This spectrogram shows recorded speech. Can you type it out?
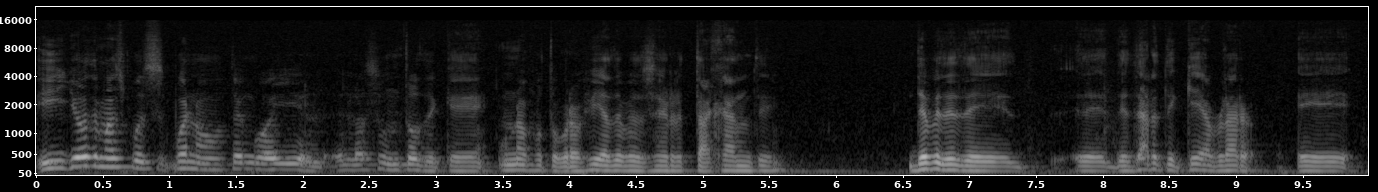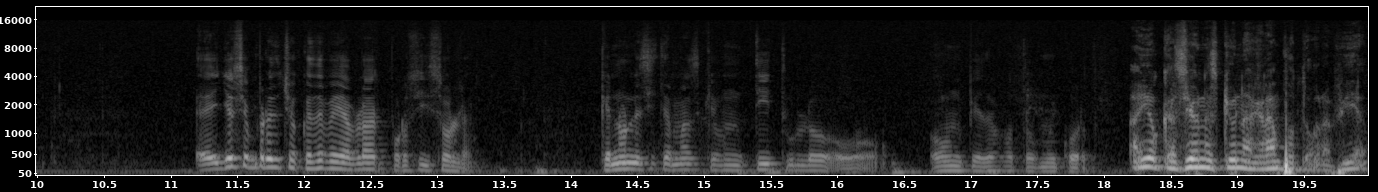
y yo además, pues bueno, tengo ahí el, el asunto de que una fotografía debe de ser tajante, debe de, de, eh, de darte qué hablar. Eh, eh, yo siempre he dicho que debe hablar por sí sola, que no necesita más que un título o, o un pie de foto muy corto. Hay ocasiones que una gran fotografía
